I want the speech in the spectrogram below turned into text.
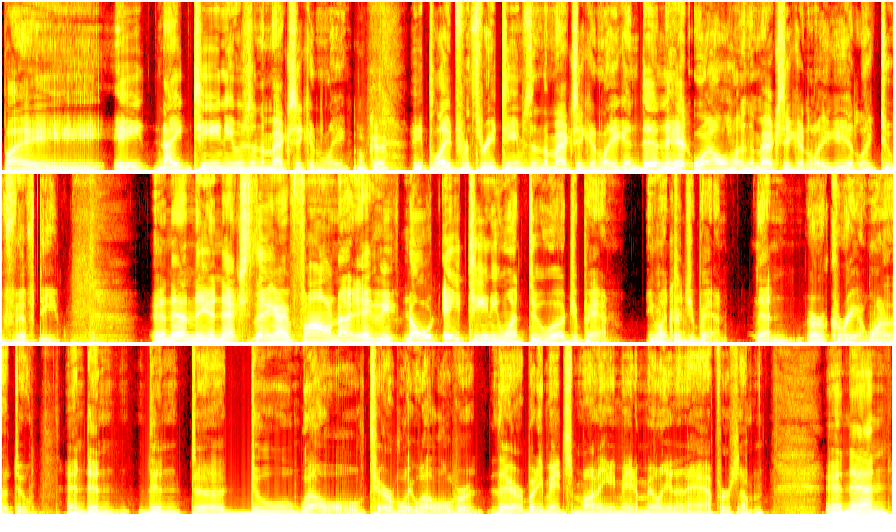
by 8 19 he was in the Mexican League. Okay. He played for three teams in the Mexican League and didn't hit well in the Mexican League. He hit like 250. And then the next thing I found, no, 18 he went to uh, Japan. He went to Japan and or Korea, one of the two, and didn't didn't uh, do well, terribly well over there. But he made some money. He made a million and a half or something. And then,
